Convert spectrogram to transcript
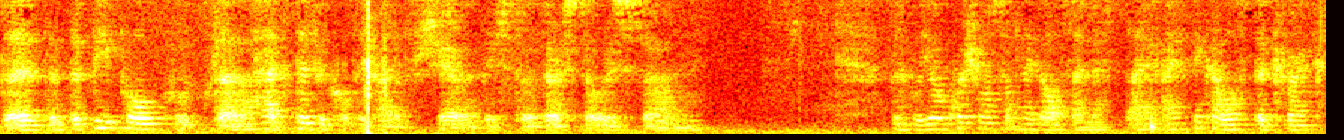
the, the, the people could uh, had difficulty kind of sharing these to their stories. Um, but your question was something else. I missed. I, I think I lost the track.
